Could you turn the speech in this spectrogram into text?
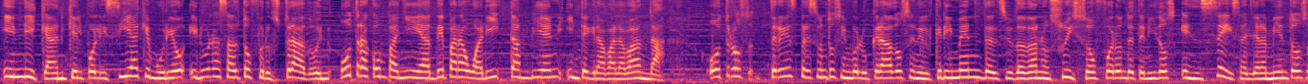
indican que el policía que murió en un asalto frustrado en otra compañía de Paraguarí también integraba la banda. Otros tres presuntos involucrados en el crimen del ciudadano suizo fueron detenidos en seis allanamientos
